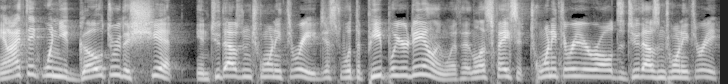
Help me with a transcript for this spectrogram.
And I think when you go through the shit in 2023, just with the people you're dealing with, and let's face it, 23 year olds in 2023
